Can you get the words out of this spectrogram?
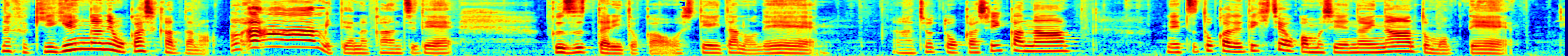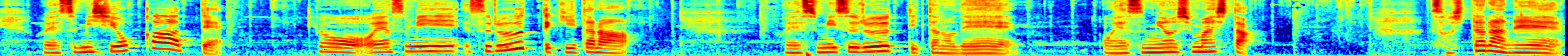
なんか機嫌がねおかしかったの。うわーみたいな感じでぐずったりとかをしていたのであちょっとおかしいかな。熱とか出てきちゃうかもしれないなと思ってお休みしよっかって。今日お休みするって聞いたらお休みするって言ったのでお休みをしました。そしたらね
